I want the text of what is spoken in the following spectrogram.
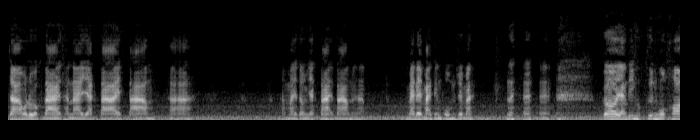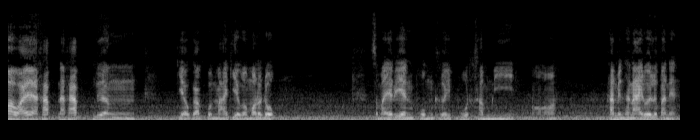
เจ้ามรดกตายทนายอยากตายตามฮ่าทำไมต้องอยากตายตามนะครับ ไม่ได้หมายถึงผมใช่ไหมก็อย่างที่ขึ้นหัวข้อไว้อะครับนะครับ เรื่องเกี่ยวกับกฎหมายเกี่ยวกับมรดก สมัยเรียนผมเคยพูดคำนี้อ๋อท่านเป็นทนายด้วยหรือเปล่าเนี่ย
